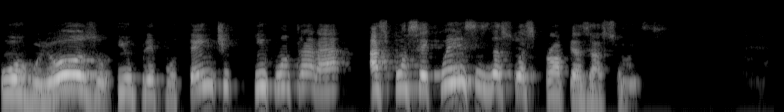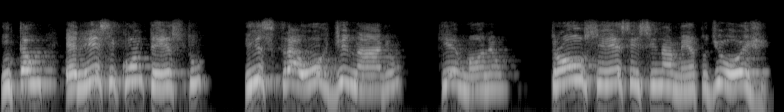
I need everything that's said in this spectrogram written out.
o orgulhoso e o prepotente encontrará as consequências das suas próprias ações. Então, é nesse contexto extraordinário que Emmanuel trouxe esse ensinamento de hoje.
